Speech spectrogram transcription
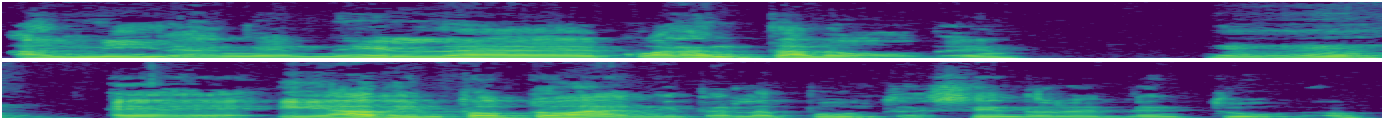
al Milan nel 49 mm-hmm. eh, e ha 28 anni per l'appunto, essendo del 21,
